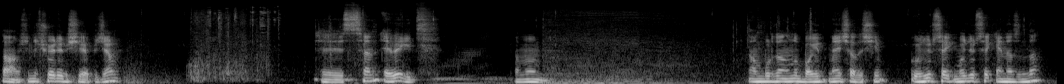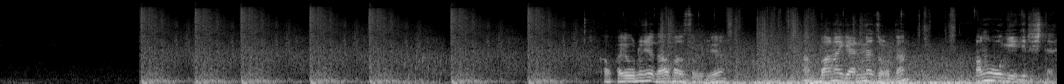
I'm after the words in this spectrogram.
Tamam şimdi şöyle bir şey yapacağım. Ee, sen eve git. Tamam mı? Ben buradan onu bayıltmaya çalışayım. Ölürsek mi ölürsek en azından. Kafaya vurunca daha fazla vuruyor. Bana gelmez oradan. Ama o gelir işte.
